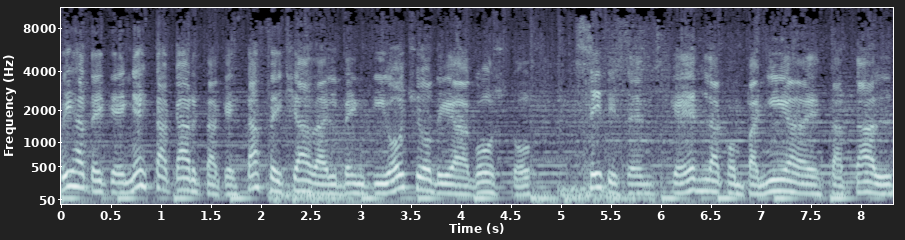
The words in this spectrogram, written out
Fíjate que en esta carta que está fechada el 28 de agosto, Citizens, que es la compañía estatal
